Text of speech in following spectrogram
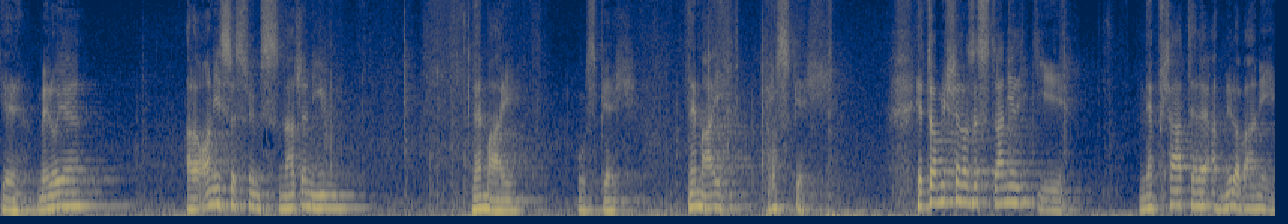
je miluje, ale oni se svým snažením nemají úspěch, nemají prospěch. Je to myšleno ze strany lidí, nepřátelé a milovaní.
